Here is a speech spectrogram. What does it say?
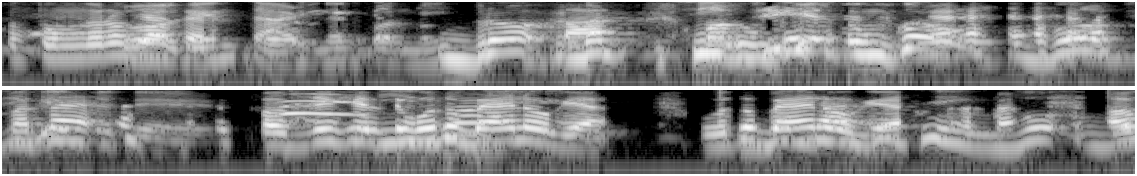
तो तुम दोनों क्या again sadness for me bro but see उनके. वो पता है पबजी खेलते वो तो बैन हो गया। वो तो बैन हो गया द थिंग वो वो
